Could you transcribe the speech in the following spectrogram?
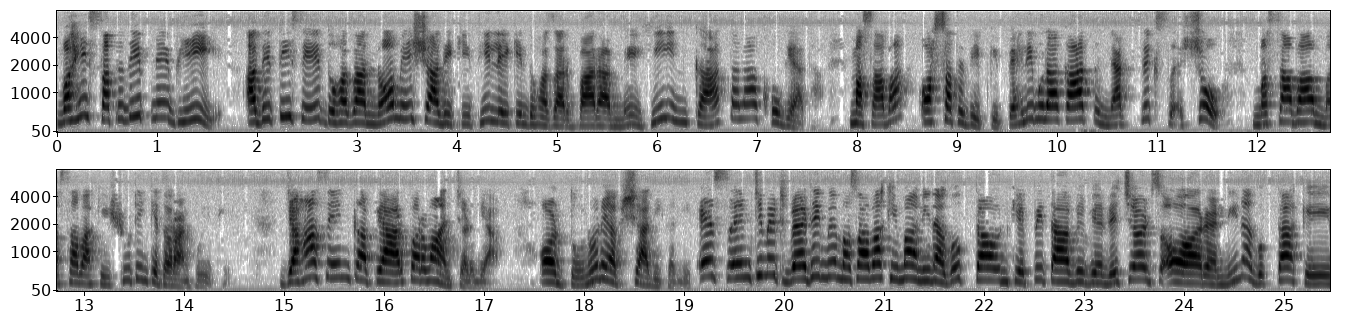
वहीं सत्यदीप ने भी अदिति से 2009 में शादी की थी, लेकिन 2012 में ही इनका तलाक हो गया था। मसावा और सत्यदीप की पहली मुलाकात नेटफ्लिक्स शो मसावा मसावा की शूटिंग के दौरान हुई थी जहाँ से इनका प्यार परवान चढ़ गया और दोनों ने अब शादी कर ली। इस इंटीमेट वेडिंग में मसावा की माँ नीना गुप्ता उनके पिता विवियन रिचर्ड्स और नीना गुप्ता के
